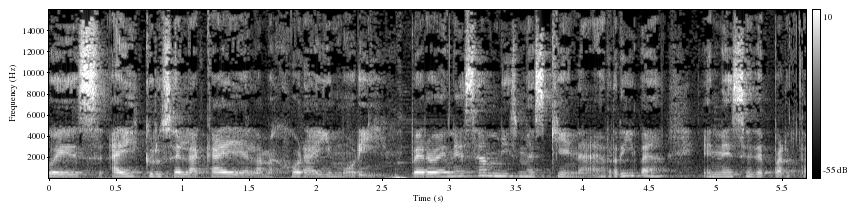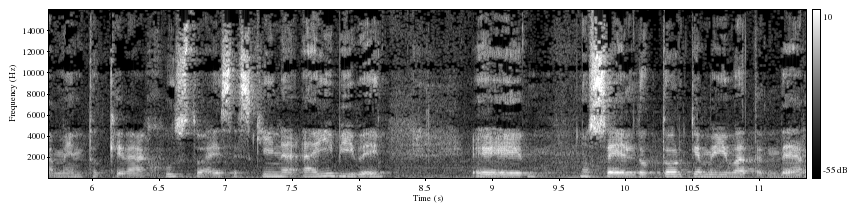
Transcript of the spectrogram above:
pues ahí crucé la calle, a lo mejor ahí morí. Pero en esa misma esquina, arriba, en ese departamento que da justo a esa esquina, ahí vive, eh, no sé, el doctor que me iba a atender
